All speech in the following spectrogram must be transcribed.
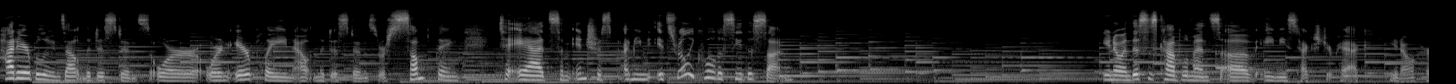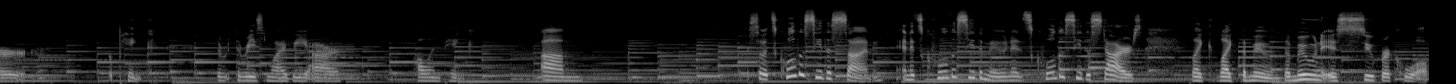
hot air balloons out in the distance or or an airplane out in the distance or something to add some interest. I mean, it's really cool to see the sun. You know, and this is compliments of Amy's texture pack, you know, her her pink. The, the reason why we are all in pink. Um, so it's cool to see the sun and it's cool to see the moon and it's cool to see the stars like like the moon. The moon is super cool.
